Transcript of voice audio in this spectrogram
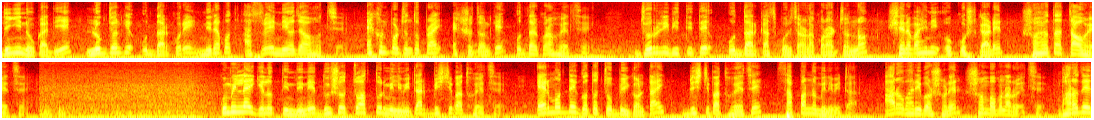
ডিঙি নৌকা দিয়ে লোকজনকে উদ্ধার করে নিরাপদ আশ্রয়ে নিয়ে যাওয়া হচ্ছে। এখন পর্যন্ত প্রায় একশো জনকে উদ্ধার করা হয়েছে। জরুরি ভিত্তিতে উদ্ধার কাজ পরিচালনা করার জন্য সেনাবাহিনী ও কোস্টগার্ডের সহায়তা চাওয়া হয়েছে। কুমিল্লায় গেল তিন দিনে দুশো চুয়াত্তর মিলিমিটার বৃষ্টিপাত হয়েছে। এর মধ্যে গত চব্বিশ ঘন্টায় বৃষ্টিপাত হয়েছে ছাপ্পান্ন মিলিমিটার। আরও ভারী বর্ষণের সম্ভাবনা রয়েছে। ভারতের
